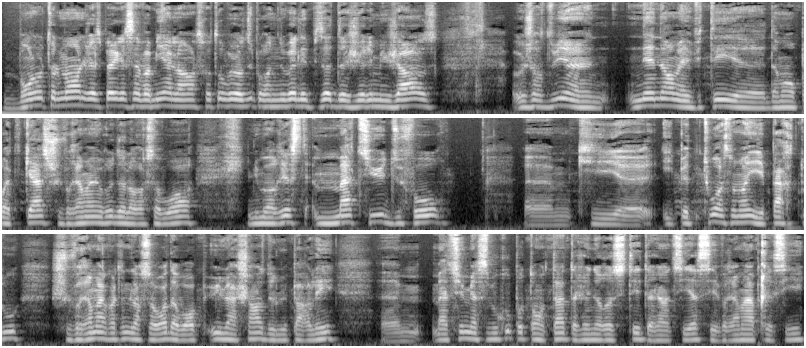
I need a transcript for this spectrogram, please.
Bonjour tout le monde, j'espère que ça va bien. Alors, on se retrouve aujourd'hui pour un nouvel épisode de Jérémy Jazz. Aujourd'hui, un, énorme invité euh, dans mon podcast. Je suis vraiment heureux de le recevoir. L'humoriste Mathieu Dufour, euh, qui euh, il pète tout en ce moment, il est partout. Je suis vraiment content de le recevoir, d'avoir eu la chance de lui parler. Euh, Mathieu, merci beaucoup pour ton temps, ta générosité, ta gentillesse, c'est vraiment apprécié.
